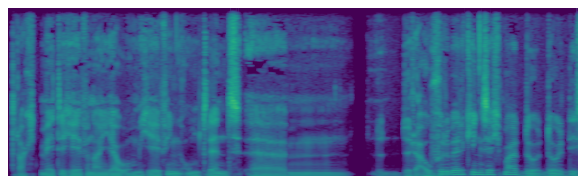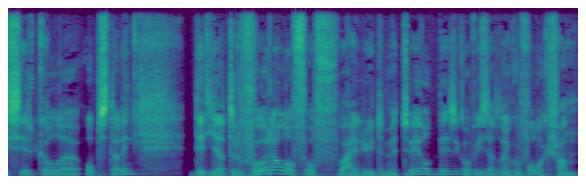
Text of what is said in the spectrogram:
tracht mee te geven aan jouw omgeving omtrent ehm, de, de rouwverwerking, zeg maar, door, door die cirkelopstelling. Deed je dat ervoor al of, of waren jullie er met twee al bezig of is dat een gevolg van?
